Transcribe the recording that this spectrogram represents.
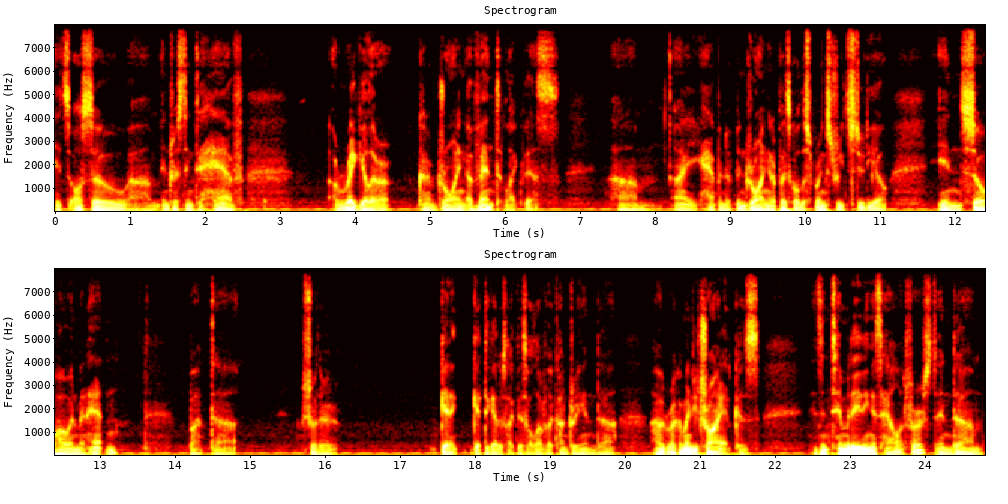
It's also um, interesting to have a regular kind of drawing event like this. Um, I happen to have been drawing at a place called the Spring Street Studio in Soho in Manhattan, but uh, I'm sure there are getting get-togethers like this all over the country, and uh, I would recommend you try it because it's intimidating as hell at first, and um,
